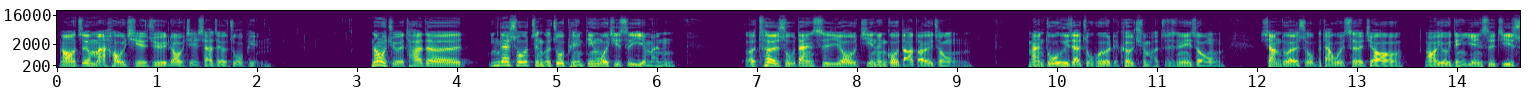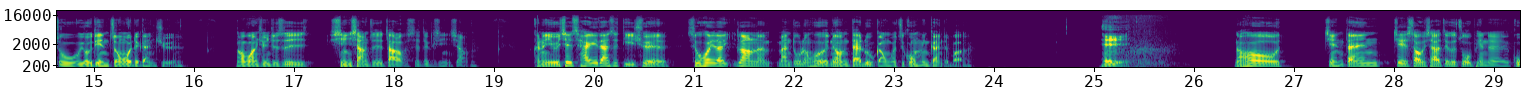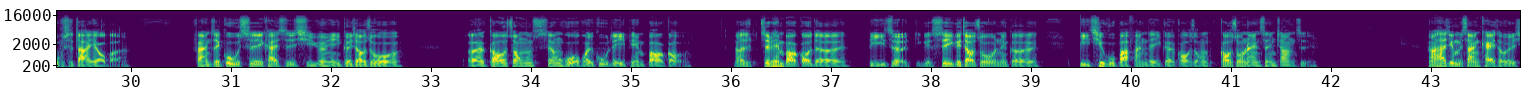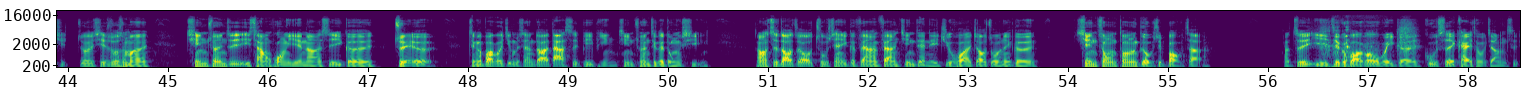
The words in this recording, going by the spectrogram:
然后这个蛮好奇的，就去了解一下这个作品。那我觉得他的应该说整个作品的定位其实也蛮呃特殊，但是又既能够达到一种蛮多御宅族会有的客群嘛，就是那种相对来说不太会社交，然后有点厌世嫉俗，有点中二的感觉，然后完全就是形象就是大老师这个形象，可能有一些差异，但是的确是会让让人蛮多人会有那种代入感或是共鸣感的吧。嘿，Hey. 然后。简单介绍一下这个作品的故事大要吧。反正这故事一开始起源一个叫做“呃高中生活回顾”的一篇报告。那这篇报告的笔者一个是一个叫做那个比七五八番的一个高中高中男生这样子。然后他基本上开头就写就会写说什么青春是一场谎言啊，是一个罪恶。整个报告基本上都要大肆批评青春这个东西。然后直到最后出现一个非常非常经典的一句话，叫做那个现充通通给我去爆炸。啊，这是以这个报告为一个故事的开头这样子，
